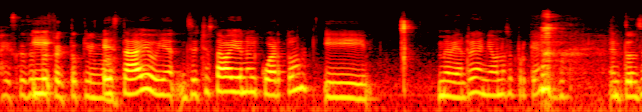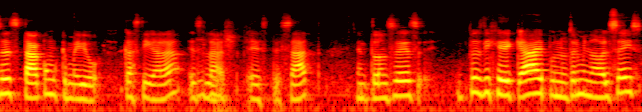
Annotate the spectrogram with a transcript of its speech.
Ay, es que es el perfecto clima. Estaba lloviendo, de hecho estaba yo en el cuarto y me habían regañado, no sé por qué. Entonces estaba como que medio castigada, slash, este, sad. Entonces, pues dije de que, ay, pues no he terminado el 6.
